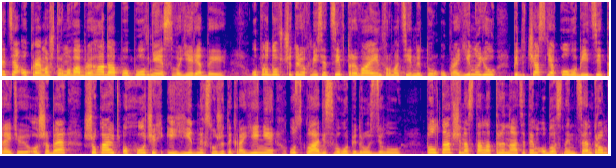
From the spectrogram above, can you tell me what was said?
Третя окрема штурмова бригада поповнює свої ряди. Упродовж чотирьох місяців триває інформаційний тур Україною, під час якого бійці третьої ОШБ шукають охочих і гідних служити країні у складі свого підрозділу. Полтавщина стала 13-тим обласним центром,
